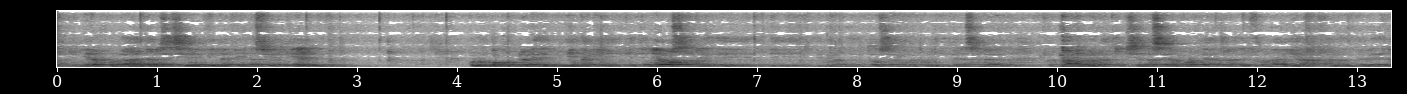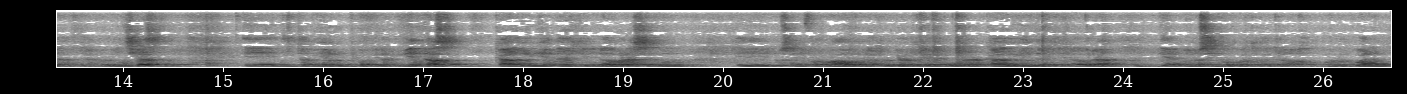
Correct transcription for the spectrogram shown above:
La primera por la alta necesidad de vivienda que hay en la ciudad de Esquel, por los pocos planes de vivienda que, que tenemos a raíz de, de, de, todos sabemos la política nacional respecto a la restricción de hacer aportes a través del FONAVI a, los IPB de, las provincias, eh, y también porque las viviendas cada vivienda es generadora, según eh, nos han informado las propias autoridades de Boca, cada vivienda es generadora de al menos cinco puestos de trabajo, con lo cual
